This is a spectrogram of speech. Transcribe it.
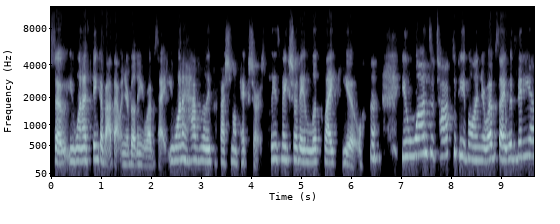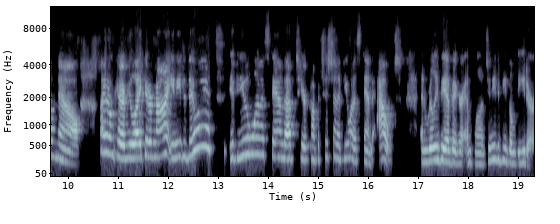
So you want to think about that when you're building your website. You want to have really professional pictures. Please make sure they look like you. you want to talk to people on your website with video now. I don't care if you like it or not, you need to do it. If you want to stand up to your competition, if you want to stand out and really be a bigger influence, you need to be the leader.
